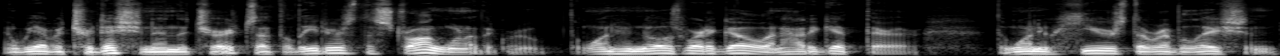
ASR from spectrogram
And we have a tradition in the church that the leader is the strong one of the group, the one who knows where to go and how to get there, the one who hears the revelation.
